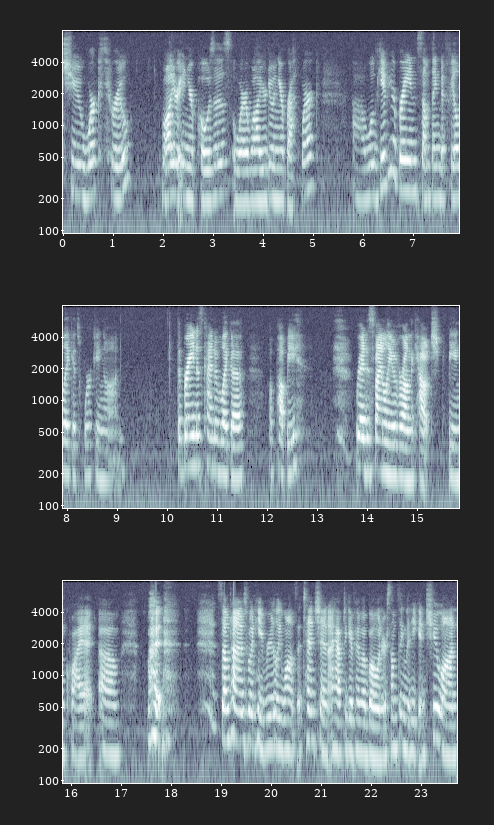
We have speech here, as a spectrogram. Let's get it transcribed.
to work through while you're in your poses or while you're doing your breath work uh, will give your brain something to feel like it's working on. The brain is kind of like a, a puppy. Red is finally over on the couch being quiet. Um, but sometimes when he really wants attention, I have to give him a bone or something that he can chew on,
